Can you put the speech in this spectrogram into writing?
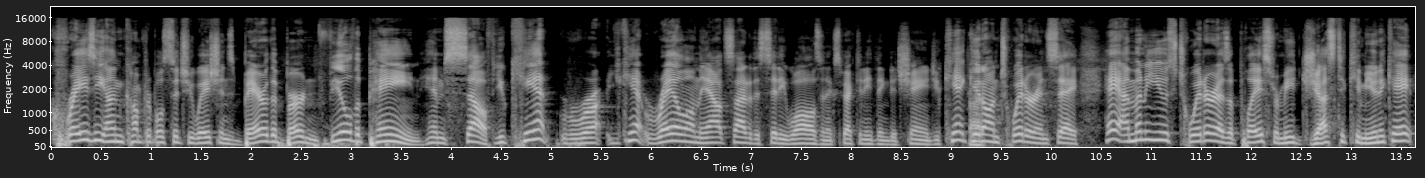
crazy uncomfortable situations bear the burden feel the pain himself you can't you can't rail on the outside of the city walls and expect anything to change you can't get on twitter and say hey i'm going to use twitter as a place for me just to communicate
